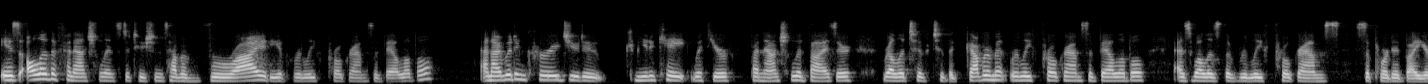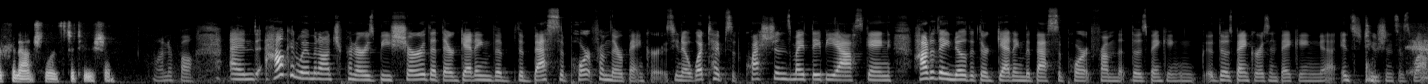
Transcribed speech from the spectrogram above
is all of the financial institutions have a variety of relief programs available. And I would encourage you to communicate with your financial advisor relative to the government relief programs available, as well as the relief programs supported by your financial institution. Wonderful. And how can women entrepreneurs be sure that they're getting the, the best support from their bankers? You know, what types of questions might they be asking? How do they know that they're getting the best support from the, those banking those bankers and banking uh, institutions as well?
